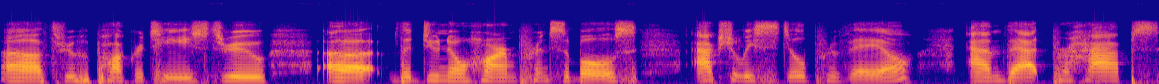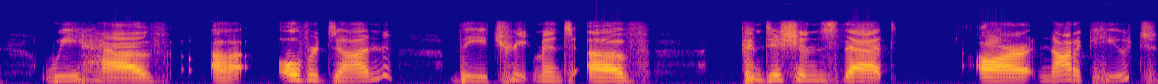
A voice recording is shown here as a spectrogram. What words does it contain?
uh, through Hippocrates, through uh, the do no harm principles, actually still prevail, and that perhaps we have uh, overdone the treatment of conditions that are not acute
